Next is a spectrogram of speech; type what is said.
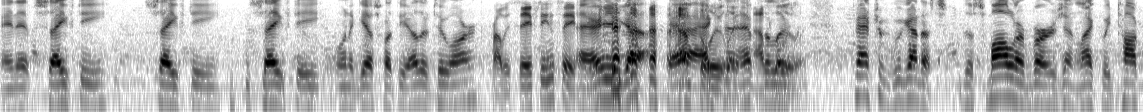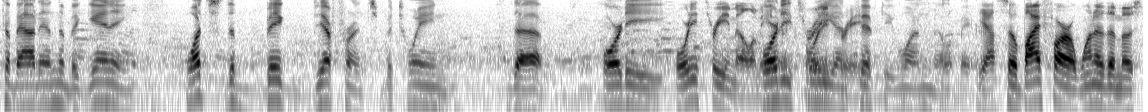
and it's safety, safety, safety. Want to guess what the other two are? Probably safety and safety. There you go. Yeah, absolutely. ex- absolutely. Patrick, we got a the smaller version like we talked about in the beginning. What's the big difference between the 40, 43 millimeter. 43 and 51 millimeter? Yeah, so by far one of the most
